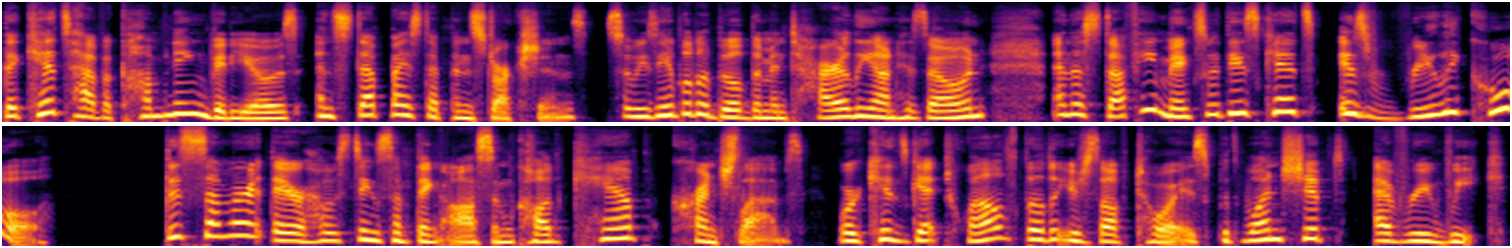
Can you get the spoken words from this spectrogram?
The kids have accompanying videos and step by step instructions, so he's able to build them entirely on his own, and the stuff he makes with these kids is really cool. This summer, they are hosting something awesome called Camp Crunch Labs, where kids get 12 build it yourself toys with one shipped every week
